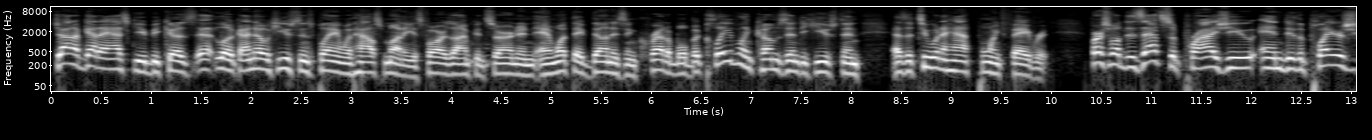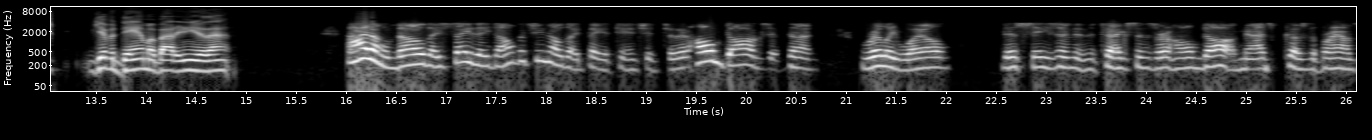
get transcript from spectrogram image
John, I've got to ask you because uh, look, I know Houston's playing with house money as far as I'm concerned, and, and what they've done is incredible. But Cleveland comes into Houston as a two and a half point favorite. First of all, does that surprise you? And do the players give a damn about any of that? I don't know. They say they don't, but you know they pay attention to it. Home dogs have done really well this season, and the Texans are home dog. Now it's because the Browns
